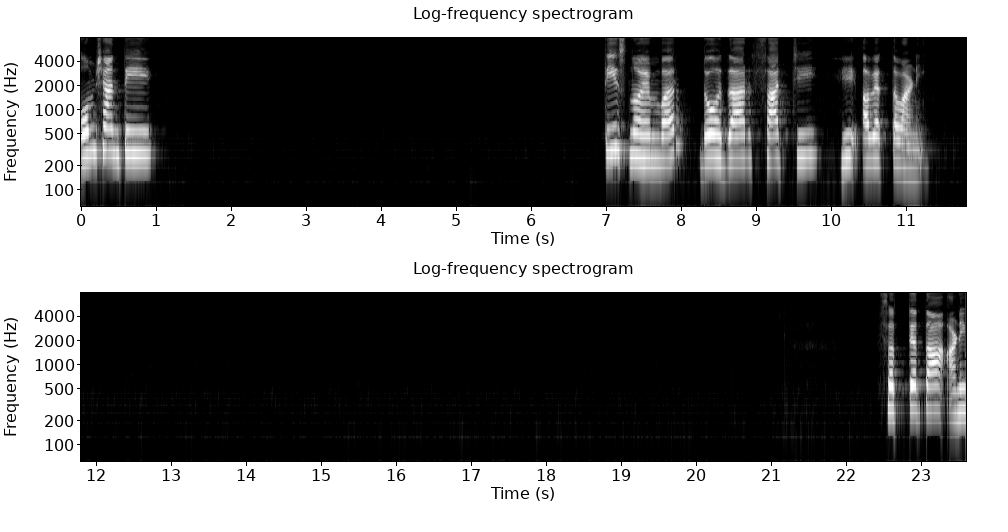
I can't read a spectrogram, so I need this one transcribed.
ओम शांती. तीस नोव्हेंबर दो हजार सातची ही अव्यक्तवाणी सत्यता आणि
